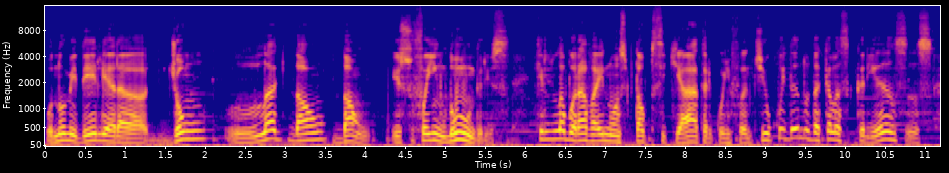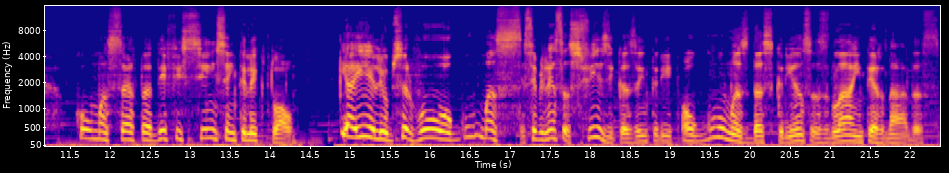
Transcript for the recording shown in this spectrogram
O nome dele era John Langdon Down. Isso foi em Londres, que ele laborava aí no hospital psiquiátrico infantil, cuidando daquelas crianças com uma certa deficiência intelectual. E aí ele observou algumas semelhanças físicas entre algumas das crianças lá internadas.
